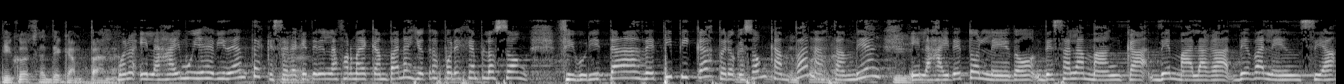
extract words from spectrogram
de cosas de campana. Bueno, y las hay muy evidentes que se ve que tienen la forma de campanas y otras, por ejemplo, son figuritas de típicas, pero que son campanas Campana. también. Sí. Y las hay de Toledo, de Salamanca, de Málaga, de Valencia,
